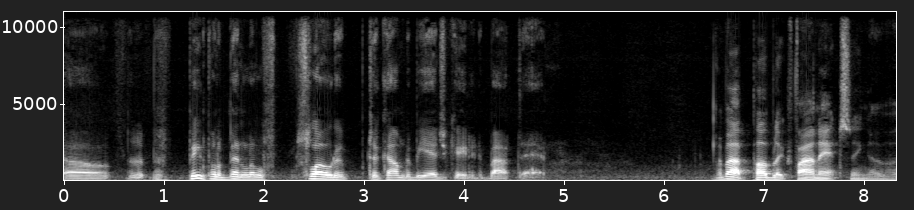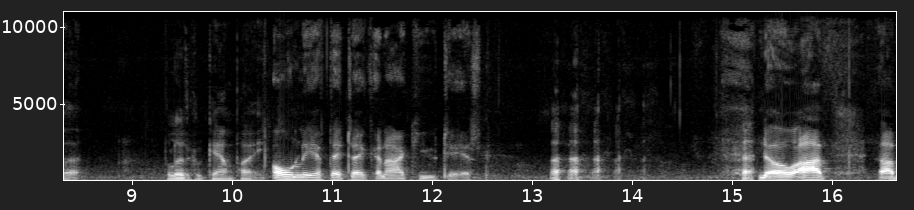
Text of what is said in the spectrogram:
Uh, people have been a little slow to, to come to be educated about that. About public financing of uh, political campaign? Only if they take an IQ test. no, I, I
